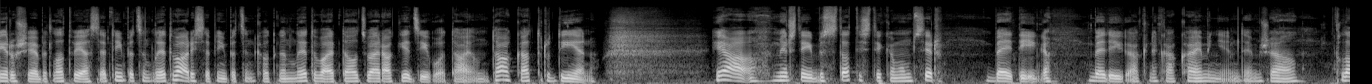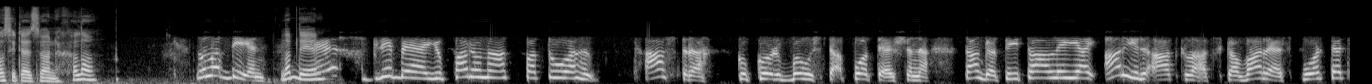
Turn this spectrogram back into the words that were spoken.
mirušie, bet Latvijā 17, Lietuvā arī 17, kaut gan Lietuvā ir daudz vairāk iedzīvotāju, un tā katru dienu. Jā, mirstības statistika mums ir bēdīga, bēdīgāk nekā kaimiņiem, diemžēl. Klausītājs zvana, halā! Nu, labdien! Labdien! Es gribēju parunāt par to astra, kur, kur būs tā potēšana. Tagad Itālijai arī ir atklāts, ka varēs potēt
